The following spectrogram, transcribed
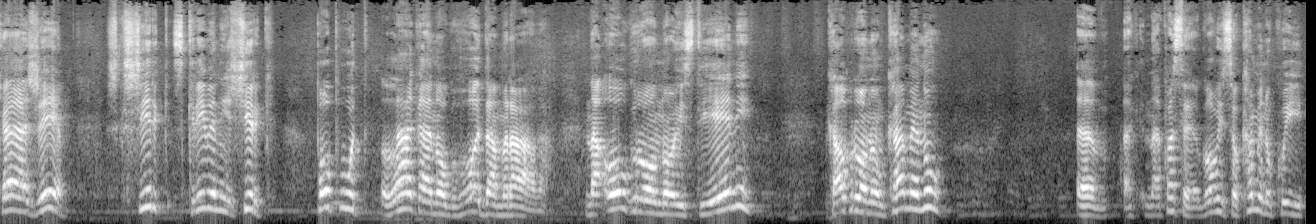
Kaže, širk, skriveni širk, poput laganog hoda mrava na ogromnoj stijeni, kao ogromnom kamenu, e, na, pa se, govori se o kamenu koji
